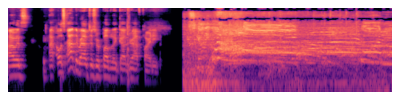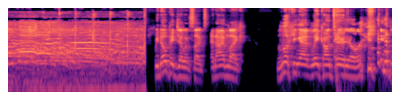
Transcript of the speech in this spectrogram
I was I was at the Raptors Republic uh, draft party. Scottie. No! We don't pick Jalen Suggs, and I'm like looking at Lake Ontario and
